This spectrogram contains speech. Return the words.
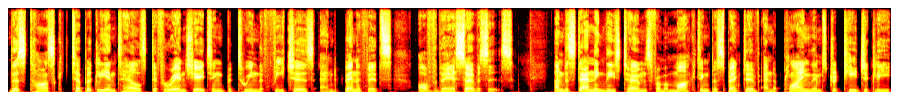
This task typically entails differentiating between the features and benefits of their services. Understanding these terms from a marketing perspective and applying them strategically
